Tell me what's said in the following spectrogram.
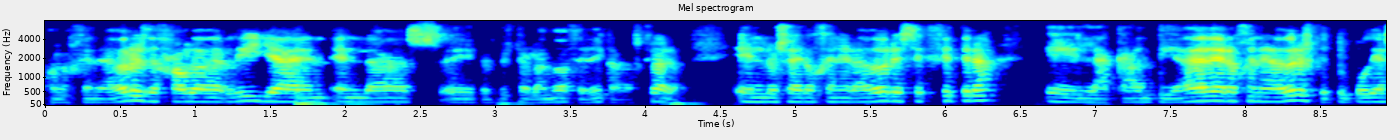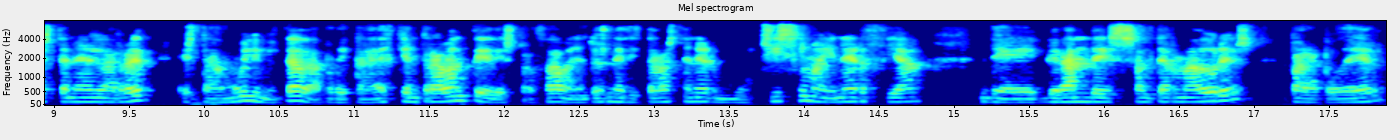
con los generadores de jaula de ardilla en, las, estoy hablando hace décadas, claro, en los aerogeneradores, etcétera, eh, la cantidad de aerogeneradores que tú podías tener en la red estaba muy limitada, porque cada vez que entraban te destrozaban. Entonces necesitabas tener muchísima inercia de grandes alternadores para poder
